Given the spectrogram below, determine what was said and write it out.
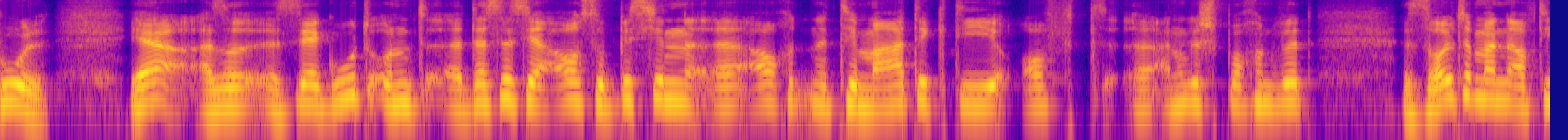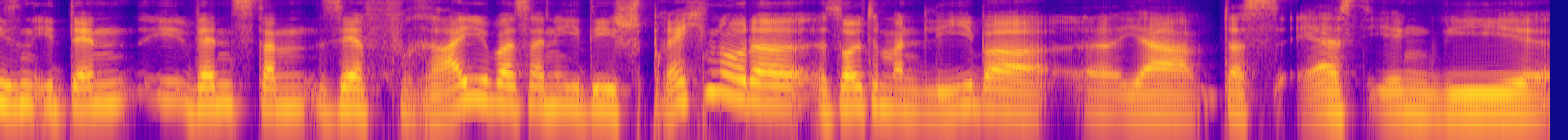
cool. Ja, also sehr gut. Und äh, das ist ja auch so ein bisschen äh, auch eine Thematik, die oft äh, angesprochen wird. Sollte man auf diesen Iden Events dann sehr frei über seine Idee sprechen oder sollte man lieber äh, ja das erst irgendwie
